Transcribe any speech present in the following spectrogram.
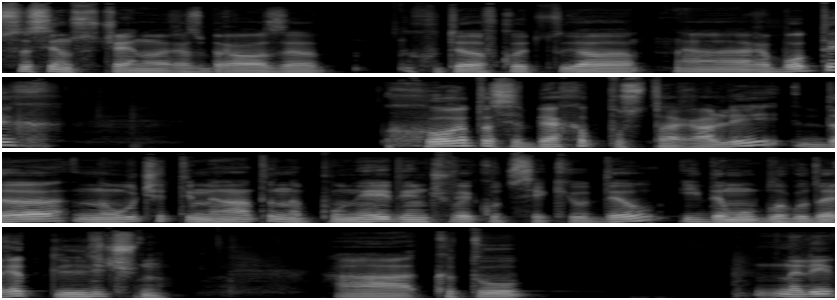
съвсем случайно е разбрала за хотела, в който тогава а, работех. Хората се бяха постарали да научат имената на поне един човек от всеки отдел и да му благодарят лично. А, като нали,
